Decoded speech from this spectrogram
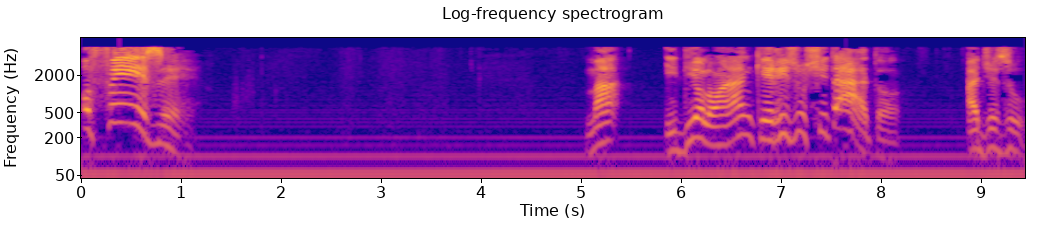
offese. Ma il Dio lo ha anche risuscitato a Gesù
